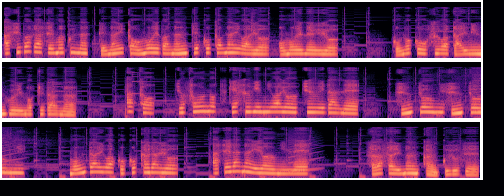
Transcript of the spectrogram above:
足場が狭くなってないと思えばなんてことないわよ。思えねえよ。このコースはタイミング命だな。あと、助走のつけすぎには要注意だね。慎重に慎重に。問題はここからよ。焦らないようにね。さあ最難関来るぜ。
